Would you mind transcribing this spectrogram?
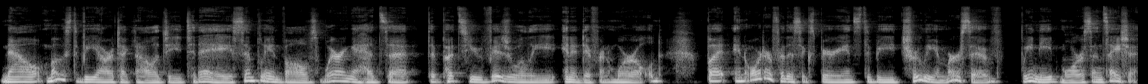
Now, most VR technology today simply involves wearing a headset that puts you visually in a different world. But in order for this experience to be truly immersive, we need more sensation.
